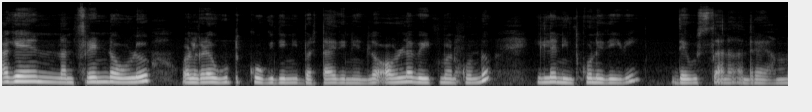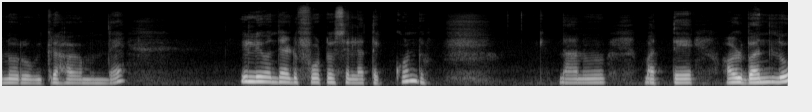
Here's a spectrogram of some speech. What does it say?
ಹಾಗೆ ನನ್ನ ಫ್ರೆಂಡ್ ಅವಳು ಒಳಗಡೆ ಊಟಕ್ಕೆ ಹೋಗಿದ್ದೀನಿ ಬರ್ತಾಯಿದ್ದೀನಿ ಅಂದ್ಲು. ಅವಳನ್ನ ವೆಯ್ಟ್ ಮಾಡಿಕೊಂಡು ಇಲ್ಲೇ ನಿಂತ್ಕೊಂಡಿದ್ದೀವಿ ದೇವಸ್ಥಾನ ಅಂದರೆ ಅಮ್ಮನವರು ವಿಗ್ರಹ ಮುಂದೆ. ಇಲ್ಲಿ ಒಂದೆರಡು ಫೋಟೋಸ್ ಎಲ್ಲ ತೆಕ್ಕೊಂಡು ನಾನು ಮತ್ತು ಅವಳು ಬಂದಳು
